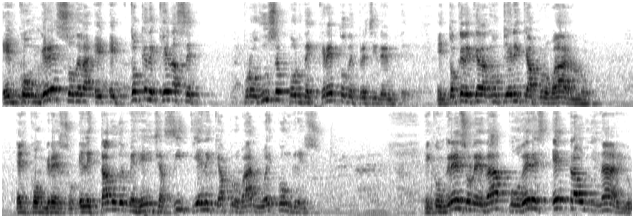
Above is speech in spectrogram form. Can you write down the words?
el Congreso, de la, el, toque de queda se produce por decreto del presidente. El toque de queda no tiene que aprobarlo el Congreso. El estado de emergencia sí tiene que aprobarlo el Congreso. El Congreso le da poderes extraordinarios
